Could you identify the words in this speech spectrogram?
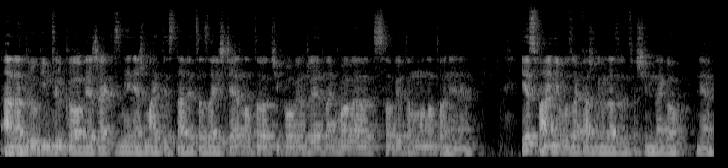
a na drugim tylko wiesz, jak zmieniasz majty stary co zejście, no to ci powiem, że jednak wolę sobie tą monotonię, nie? Jest fajnie, bo za każdym razem coś innego, nie?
